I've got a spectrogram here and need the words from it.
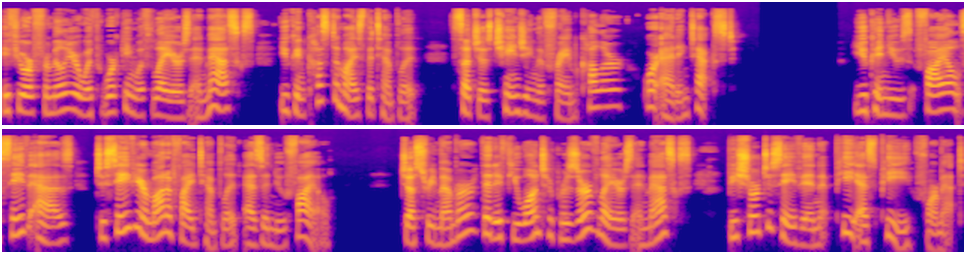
If you're familiar with working with layers and masks, you can customize the template, such as changing the frame color or adding text. You can use File Save As to save your modified template as a new file. Just remember that if you want to preserve layers and masks, be sure to save in PSP format.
